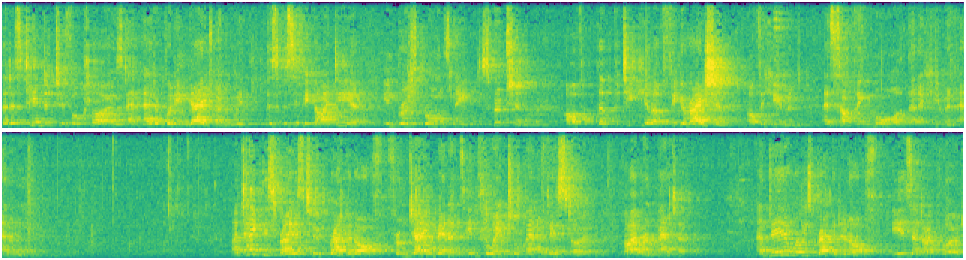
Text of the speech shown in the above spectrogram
that has tended to foreclose an adequate engagement with the specific idea in Bruce Braun's neat description of the particular figuration of the human as something more than a human animal. I take this phrase to bracket off from Jane Bennett's influential manifesto, Vibrant Matter. And there what is bracketed off is, and I quote,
